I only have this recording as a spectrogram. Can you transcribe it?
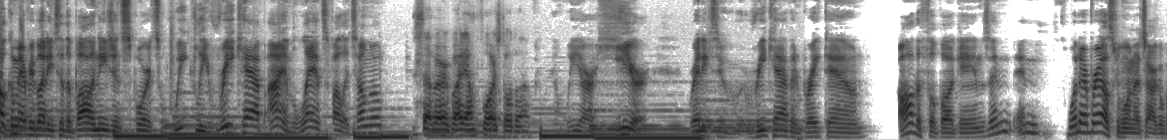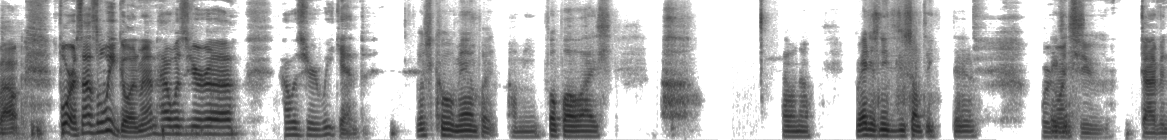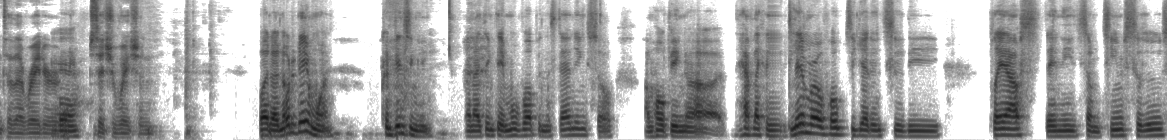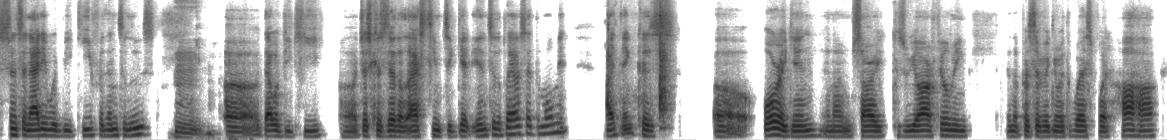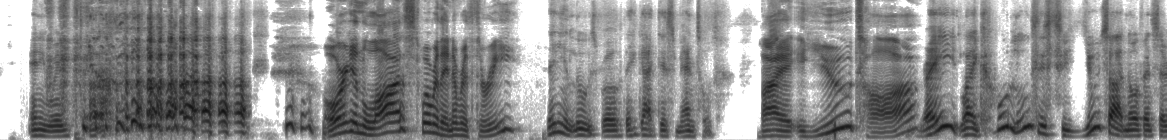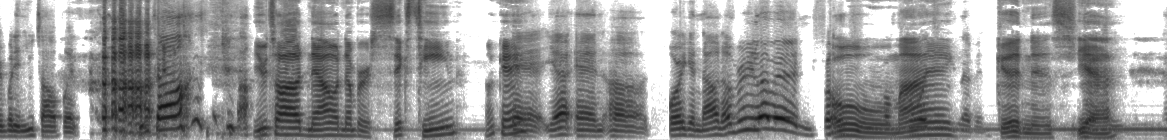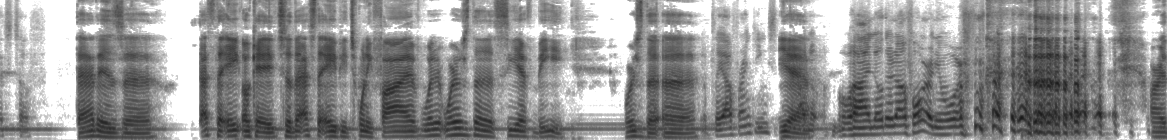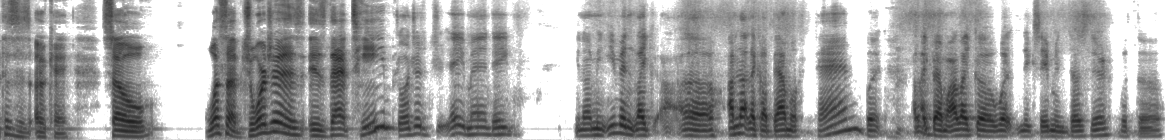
Welcome everybody to the Polynesian Sports Weekly Recap. I am Lance Falatongo. What's up, everybody? I'm Forrest Odom. And we are here ready to recap and break down all the football games and, and whatever else we want to talk about. Forrest, how's the week going, man? How was your uh how was your weekend? It was cool, man, but I mean, football wise, I don't know. Raiders need to do something. They're, We're going just- to dive into that Raider Yeah. situation. but uh, Notre Dame won convincingly, and I think they move up in the standings. So I'm hoping uh have like a glimmer of hope to get into the playoffs. They need some teams to lose. Cincinnati would be key for them to lose. Hmm. Uh, that would be key, uh, just because they're the last team to get into the playoffs at the moment. I think because uh, Oregon, and I'm sorry because we are filming in the Pacific Northwest, but haha. Anyway, uh, Oregon lost. What were they? Number three they didn't lose, bro. They got dismantled, by Utah. right? Like who loses to Utah? No offense to everybody in Utah, but Utah. Utah now number sixteen. Okay. And- yeah, and uh, Oregon now number eleven. From, Oh from my 11. goodness. Yeah. That's tough. That is uh that's the eight okay, so that's the AP twenty five. Where where's the CFB? Where's the uh The playoff rankings. Yeah. I know, well, I know they're not far anymore. all right, this is okay. So what's up? Georgia is is that team? Georgia, hey man, they, you know, what I mean, even like, uh, I'm not like a Bama fan, but I like Bama. I like uh, what Nick Saban does there with uh,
